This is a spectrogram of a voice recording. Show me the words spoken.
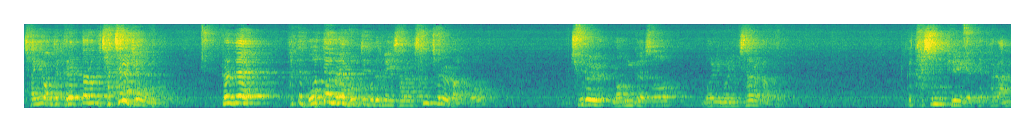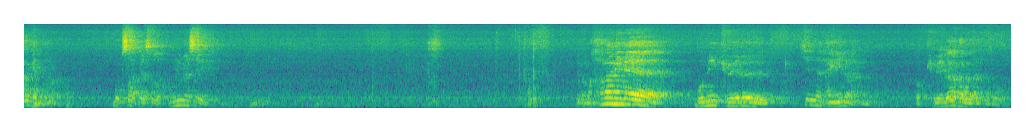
자기가 언제 그랬다는 것 자체를 기억을 못 해. 그런데 하여튼 뭐 때문에 뭔지 모르지만 이 사람 상처를 받고 줄을 넘겨서 멀리 멀리 이사를 가고 그 다시는 교회 곁에 발을 안 가겠더라고. 목사 앞에서 울면서 얘기해. 여러분 하나님의 몸인 교회를 찢는 행위는 뭐 교회가 갈라지고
